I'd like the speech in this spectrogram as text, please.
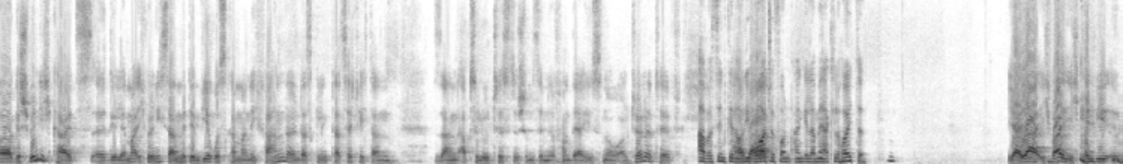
äh, Geschwindigkeitsdilemma. Ich will nicht sagen, mit dem Virus kann man nicht verhandeln. Das klingt tatsächlich dann sagen absolutistisch im Sinne von there is no alternative. Aber es sind genau Aber, die Worte von Angela Merkel heute. Ja, ja, ich weiß, ich kenne die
